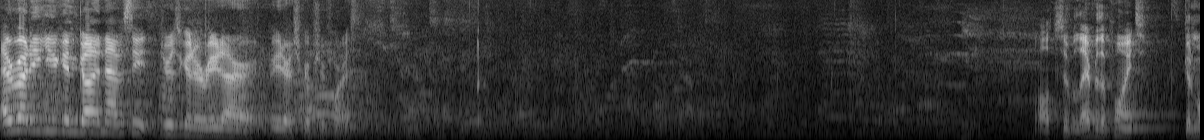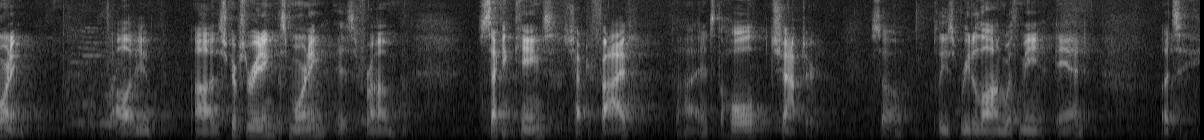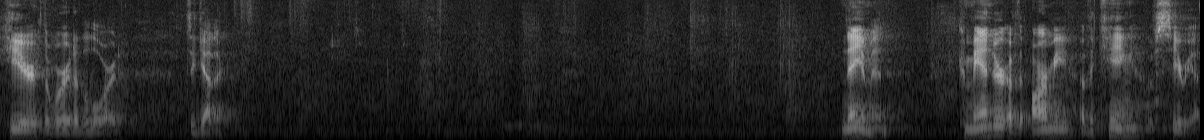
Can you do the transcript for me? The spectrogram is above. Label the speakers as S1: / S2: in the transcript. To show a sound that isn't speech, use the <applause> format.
S1: Everybody, you can go ahead and have a seat. Drew's going to read our read our scripture for us.
S2: Well, to belabor the point, good morning to all of you. Uh, the scripture reading this morning is from 2 Kings chapter 5, uh, and it's the whole chapter. So please read along with me and let's hear the word of the Lord together. Naaman, commander of the army of the king of Syria,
